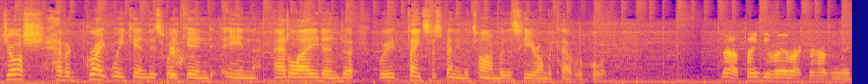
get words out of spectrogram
Josh, have a great weekend this weekend in Adelaide, and uh, thanks for spending the time with us here on the Kart Report. No, thank you very much for having me.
